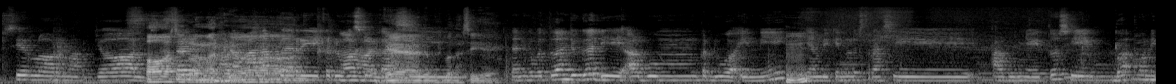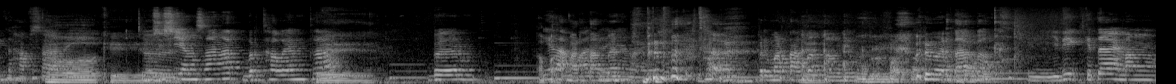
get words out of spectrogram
Sir Lor Marjon. Oh, Sir Lor Marjon. Anak-anak dari kedua. Ya, Bekasi. terima kasih ya. Dan kebetulan juga di album kedua ini Hmm? yang bikin ilustrasi albumnya itu si Mbak Monica Hapsari. Oh, oke. Musisi yang sangat bertalenta, Eh, ber Apa? ya, Martabat. bermartabat kalau dia mau. bermartabat Iya, jadi kita emang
